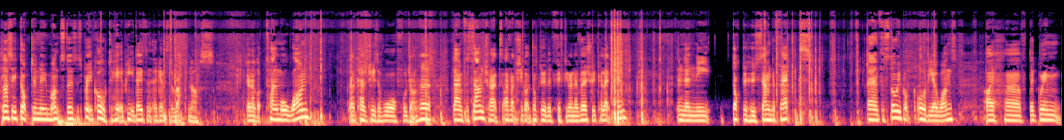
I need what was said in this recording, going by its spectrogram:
Classic Doctor New Monsters. It's pretty cool to hit a Peter Davison against the Arachnos. Then I've got Time War 1, uh, Casualties of War for John Hurt. Down for soundtracks, I've actually got Doctor Who the 50th anniversary collection. And then the Doctor Who sound effects. And for storybook audio ones, I have the Grim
